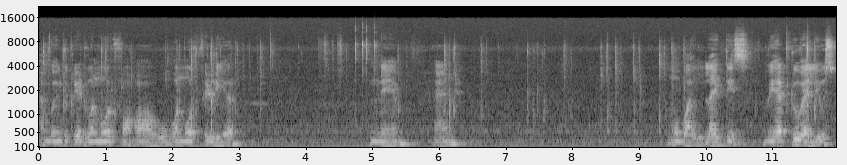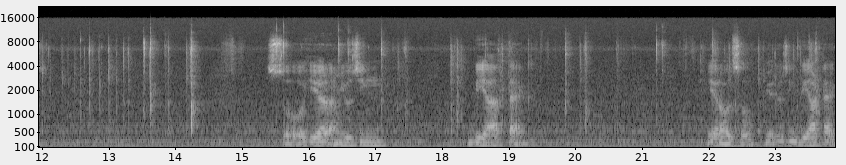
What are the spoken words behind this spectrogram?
I'm going to create one more uh, one more field here. Name and mobile like this. We have two values. So here I'm using br tag. Here also we are using br tag.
